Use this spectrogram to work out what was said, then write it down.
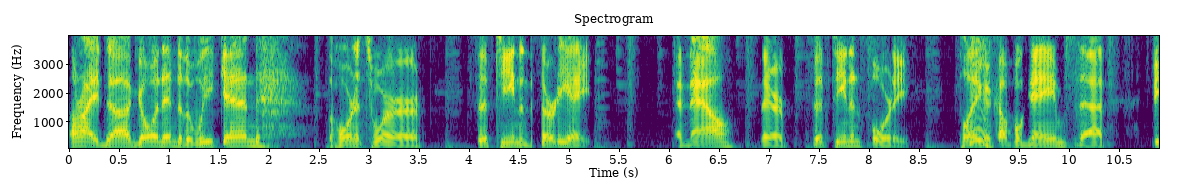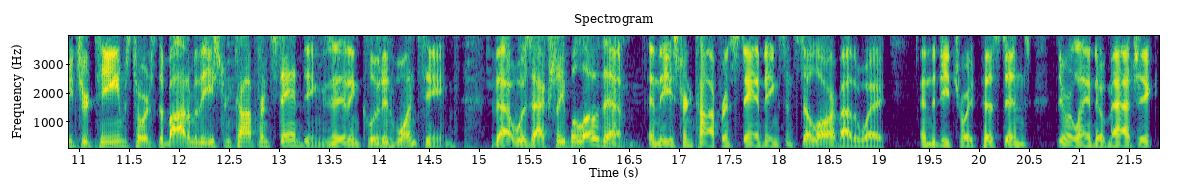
All right, uh, going into the weekend, the Hornets were 15 and 38, and now they're 15 and 40, playing hmm. a couple games that featured teams towards the bottom of the Eastern Conference standings. It included hmm. one team that was actually below them in the Eastern Conference standings, and still are, by the way, in the Detroit Pistons, the Orlando Magic.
